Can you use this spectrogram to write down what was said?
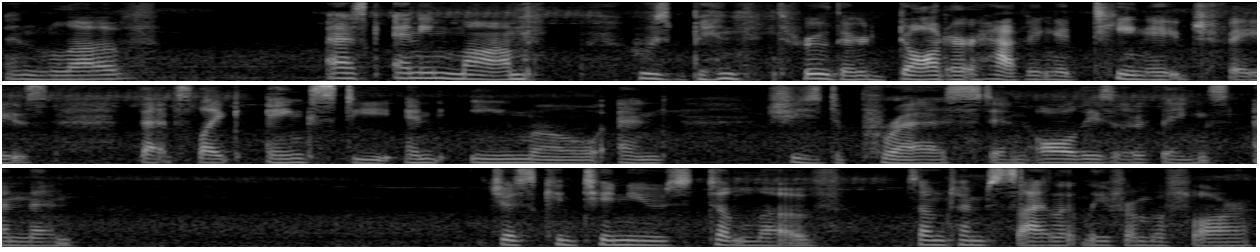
and love? Ask any mom who's been through their daughter having a teenage phase that's like angsty and emo and she's depressed and all these other things and then just continues to love sometimes silently from afar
